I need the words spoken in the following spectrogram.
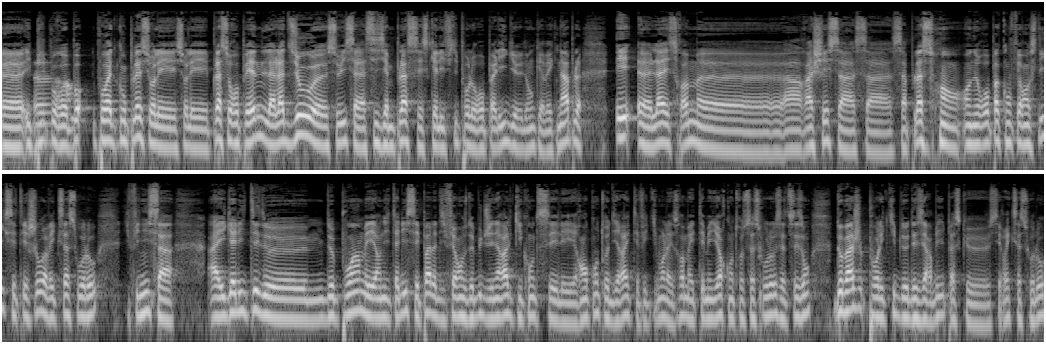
Euh, et puis pour, pour, pour être complet sur les sur les places européennes, la Lazio euh, se hisse à la sixième place et se qualifie pour l'Europa League donc avec Naples et euh, l'AS Rome euh, a arraché sa sa, sa place en, en Europa Conference League. C'était chaud avec Sassuolo. Ils finissent à à égalité de, de points, mais en Italie, c'est pas la différence de but générale qui compte, c'est les rencontres directes. Effectivement, l'AS Rome a été meilleur contre Sassuolo cette saison. Dommage pour l'équipe de Deserbi parce que c'est vrai que Sassuolo,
